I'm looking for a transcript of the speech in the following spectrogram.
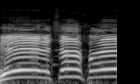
Yeah, that's it, fire.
